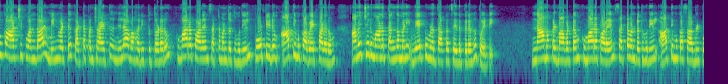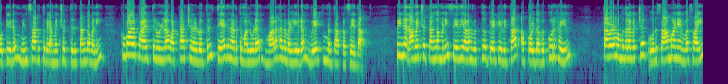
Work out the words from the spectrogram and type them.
திமுக ஆட்சிக்கு வந்தால் மின்வெட்டு கட்ட பஞ்சாயத்து நில அபகரிப்பு தொடரும். குமாரபாளையம் சட்டமன்ற தொகுதியில் போட்டியிடும் அதிமுக வேட்பாளரும் அமைச்சருமான தங்கமணி வேட்புமனு தாக்கல் செய்த பிறகு பேட்டி. நாமக்கல் மாவட்டம் குமாரபாளையம் சட்டமன்ற தொகுதியில் அதிமுக சார்பில் போட்டியிடும் மின்சாரத்துறை அமைச்சர் திரு தங்கமணி குமாரபாளையத்தில் உள்ள வட்டாட்சியர் அலுவலகத்தில் தேர்தல் நடத்தும் அலுவலர் மரகதவள்ளியிடம் வேட்புமனு தாக்கல் செய்தார். பின்னர் அமைச்சர் தங்கமணி செய்தியாளர்களுக்கு பேட்டியளித்தார். அப்பொழுது அவர் கூறுகையில் தமிழக முதலமைச்சர் ஒரு சாமானிய விவசாயி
